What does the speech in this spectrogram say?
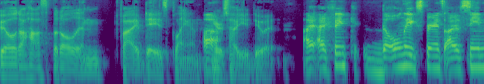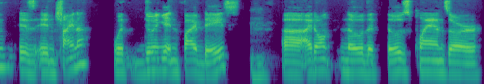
build a hospital in five days plan? Uh, Here's how you do it. I, I think the only experience I've seen is in China with doing it in five days. Mm-hmm. Uh, I don't know that those plans are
